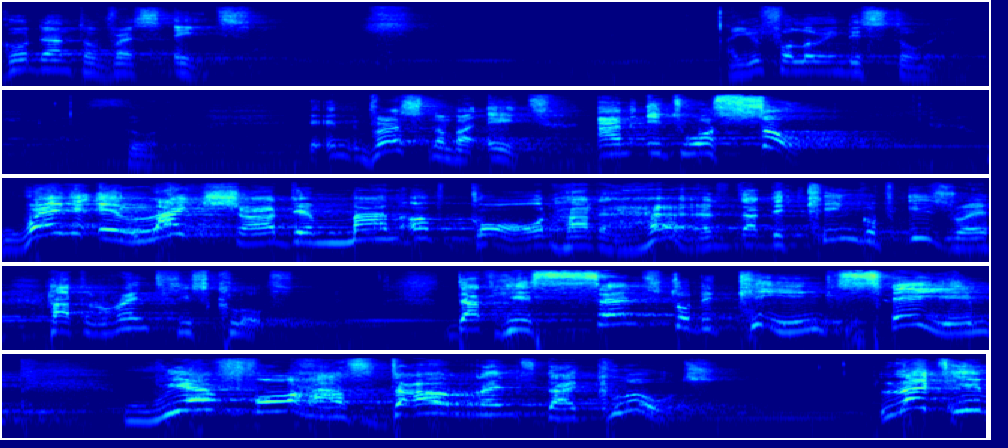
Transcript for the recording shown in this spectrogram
Go down to verse 8. Are you following this story? Good. In verse number 8, and it was so when Elisha, the man of God, had heard that the king of Israel had rent his clothes, that he sent to the king, saying, Wherefore hast thou rent thy clothes? Let him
